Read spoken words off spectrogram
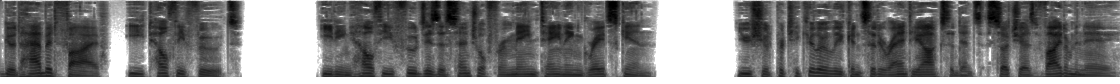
Good habit 5, eat healthy foods. Eating healthy foods is essential for maintaining great skin. You should particularly consider antioxidants such as vitamin A,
